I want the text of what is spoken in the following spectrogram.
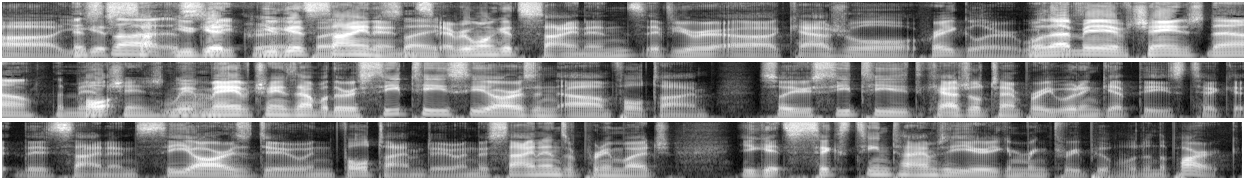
uh, you get not si- a you get you get sign-ins. like- Everyone gets sign-ins if you're a casual regular. Well, that is- may have changed now. That may Oh, have changed we now. may have changed now, but there were CT, CRs, and um, full time. So your CT casual temporary, you wouldn't get these ticket these sign-ins. CRs do and full time do, and the sign-ins are pretty much you get 16 times a year. You can bring three people to the park.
